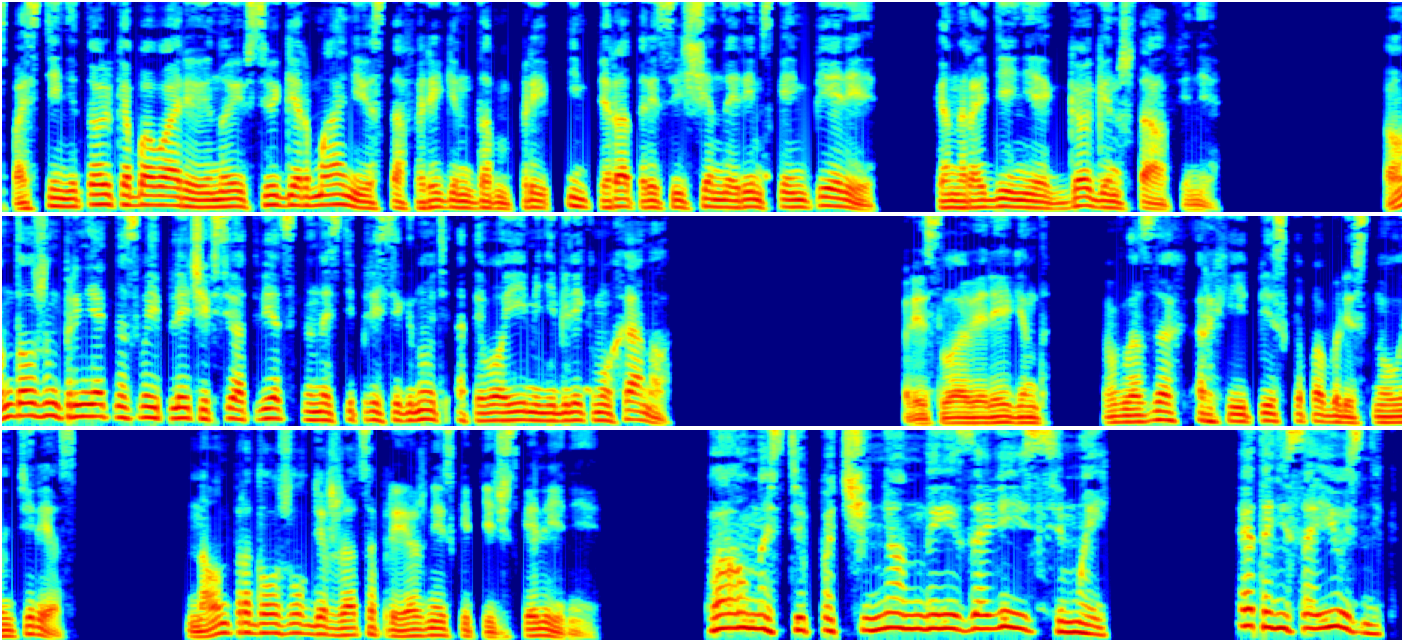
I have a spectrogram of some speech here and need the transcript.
Спасти не только Баварию, но и всю Германию, став регентом при императоре Священной Римской империи, Конрадине Гогенштауфене. Он должен принять на свои плечи всю ответственность и присягнуть от его имени великому хану. При слове «регент» в глазах архиепископа блеснул интерес, но он продолжил держаться прежней скептической линии. «Полностью подчиненный и зависимый. Это не союзник,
